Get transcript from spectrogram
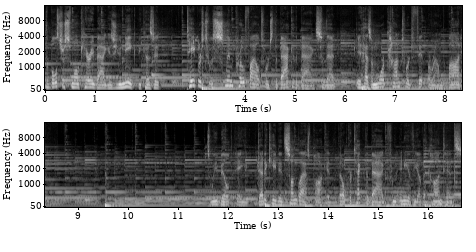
The Bolstr Small Carry Bag is unique because it tapers to a slim profile towards the back of the bag so that it has a more contoured fit around the body. So we built a dedicated sunglass pocket that'll protect the bag from any of the other contents.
